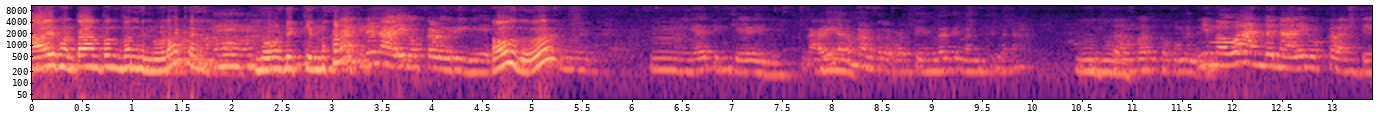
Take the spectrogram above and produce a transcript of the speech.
ನಾಳೆ ಹೊಂಟ ಅಂತಂದ್ ಬಂದಿ ನೋಡಾಕ? ನೋಡಿಕ್ಕಿನ್ನ. ನಾಳೆ ನಾಳೆಗೆ ಹೋಗ್ತಾಳ ಊರಿಗೆ. ಹೌದು? ಹ್ಮ್ ಹೇಳ್ತೀನಿ ಕೇಳಿದ್ನಿ. ನಾಳೆ ಮಾಡ್ತಾರ ಒಟ್ಟು ಹಿಂದ ದಿನ ಅಂತಿಲ್ಲ. ನಿಮ್ಮವ್ವ ಅಂದ ನಾಳೆಗೆ ಹೋಗ್ತಾಳಂತೆ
